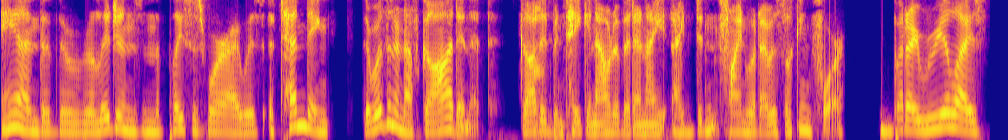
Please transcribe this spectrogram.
And the, the religions and the places where I was attending, there wasn't enough God in it. God huh. had been taken out of it, and I, I didn't find what I was looking for. But I realized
